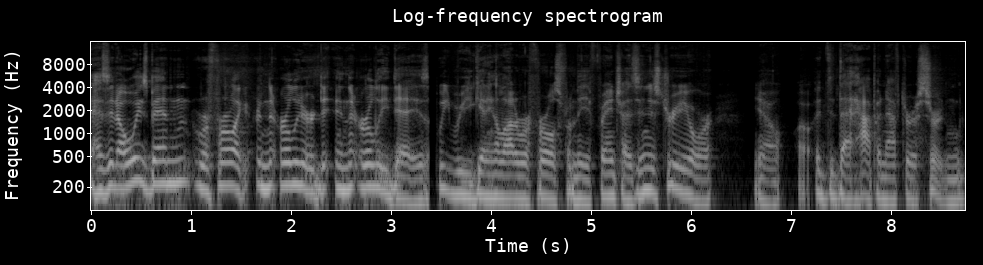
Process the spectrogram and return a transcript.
Has it always been referral? Like in the earlier in the early days, were you getting a lot of referrals from the franchise industry, or you know, uh, did that happen after a certain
